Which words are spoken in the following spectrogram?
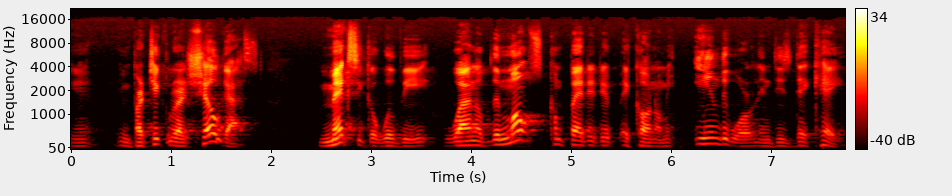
in, particular shale gas, Mexico will be one of the most competitive economy in the world in this decade.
